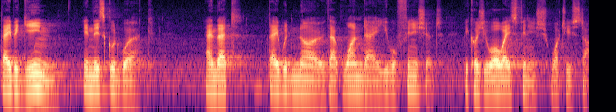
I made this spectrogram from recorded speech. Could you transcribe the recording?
they begin in this good work, and that they would know that one day you will finish it because you always finish what you start.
